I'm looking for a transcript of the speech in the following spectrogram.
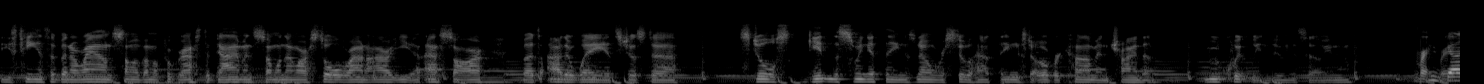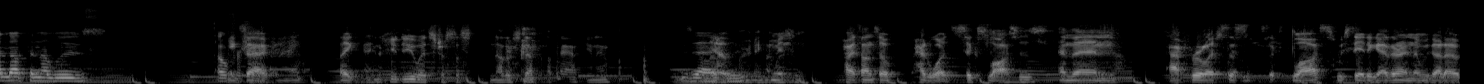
these teams have been around. Some of them have progressed to diamonds. Some of them are still around our E- SR. But either way, it's just uh, still getting the swing of things. Knowing we still have things to overcome and trying to move quickly in doing so. You know, Right, We've right. got nothing to lose. oh, for exactly. Like, and if you do, it's just a s another step in the path. You know. Exactly. Yeah, learning I mean. Pythons have had what six losses, and then after like this sixth loss, we stayed together, and then we got a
